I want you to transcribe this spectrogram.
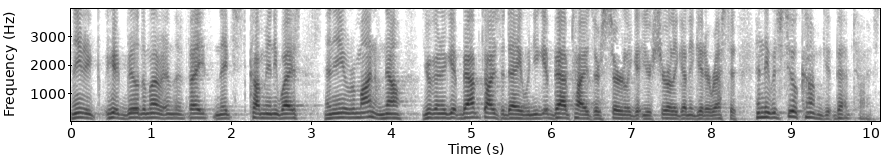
And then he'd, build them up in the faith, and they'd come anyways. And then he'd remind them, now, you're going to get baptized today. When you get baptized, they're surely, you're surely going to get arrested. And they would still come and get baptized.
